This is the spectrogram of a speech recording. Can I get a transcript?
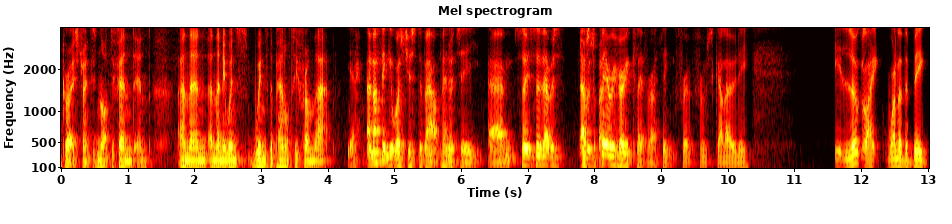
great strength is not defending, and then and then he wins wins the penalty from that. Yeah, and I think it was just about penalty. Um, so so that was that Just was about. very very clever, I think, from from Scaloni. It looked like one of the big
